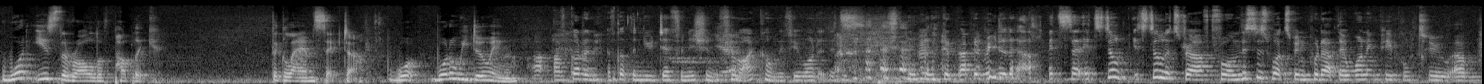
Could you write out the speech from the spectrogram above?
what is the role of public, the glam sector? What what are we doing? I've got a, I've got the new definition yeah. from ICOM if you want it. I can read it out. It's uh, it's still it's still its draft form. This is what's been put out there, wanting people to um,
